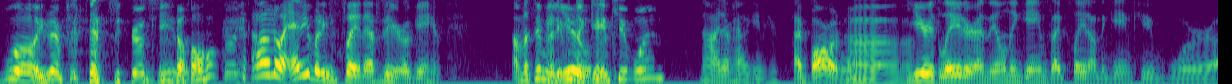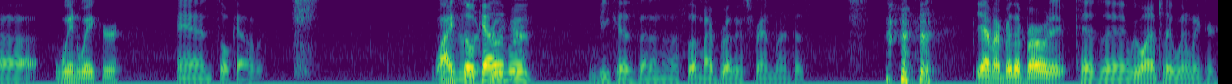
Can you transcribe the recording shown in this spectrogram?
Whoa, you never played an F Zero game? No. I don't know anybody's playing F Zero game. I'm assuming Not you. even the GameCube one? No, I never had a GameCube. I borrowed one Ah. years later, and the only games I played on the GameCube were uh, Wind Waker and Soul Calibur. Why I mean, Soul Calibur? Because I don't know. That's what my brother's friend lent us. Yeah, my brother borrowed it because uh, we wanted to play Wind Waker,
